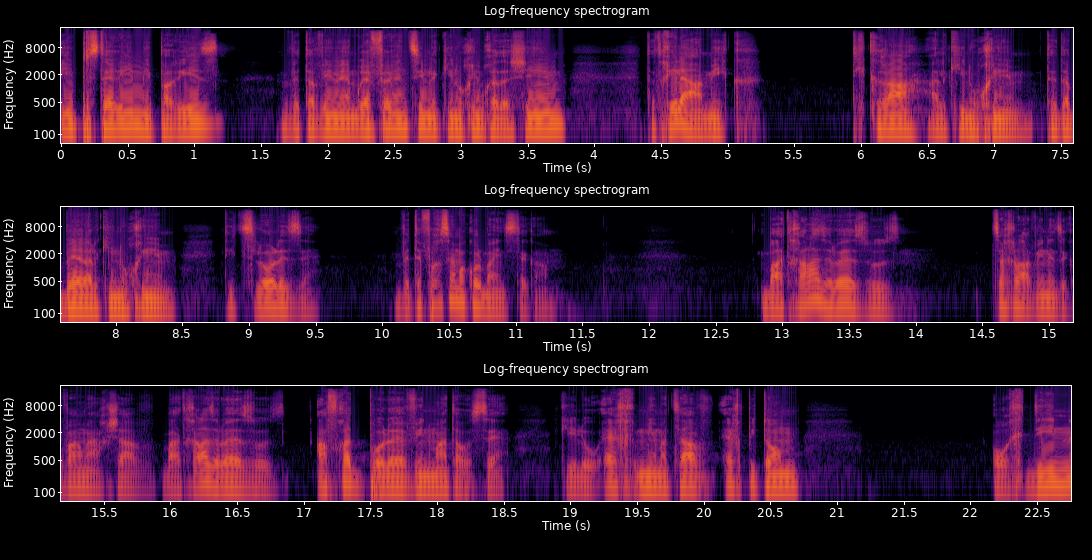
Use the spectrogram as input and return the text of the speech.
איפסטרים מפריז ותביא מהם רפרנסים לקינוחים חדשים. תתחיל להעמיק. תקרא על קינוחים, תדבר על קינוחים, תצלול לזה, ותפרסם הכל באינסטגרם. בהתחלה זה לא יזוז. צריך להבין את זה כבר מעכשיו. בהתחלה זה לא יזוז. אף אחד פה לא יבין מה אתה עושה. כאילו, איך ממצב, איך פתאום עורך דין,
